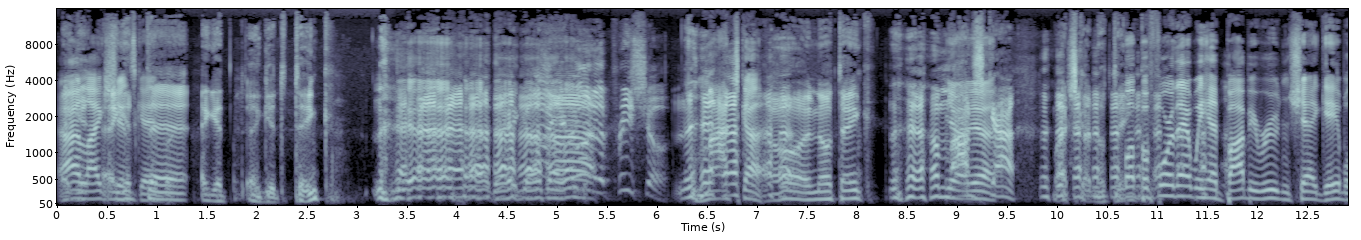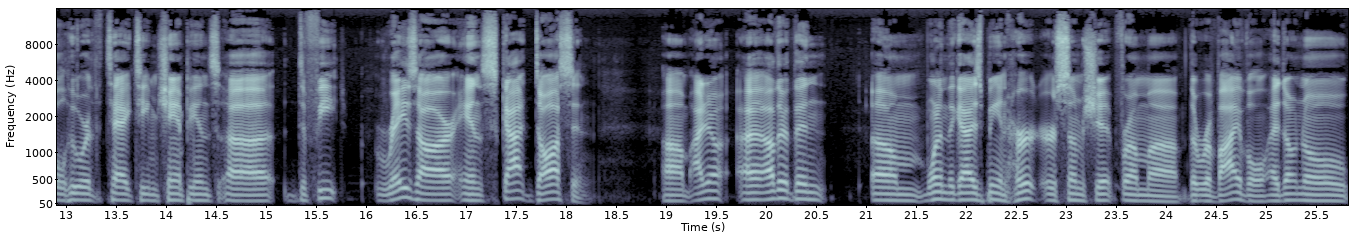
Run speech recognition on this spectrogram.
I, get- like I Shinsuke. get, uh, I get, I get to think. But- there he goes. Going to the pre-show. Machka. Oh, no think. Machka. Much got no think. But before that, we had Bobby Roode and Chad Gable, who are the tag team champions, uh, defeat Rezar and Scott Dawson. Um, I don't. Uh, other than um, one of the guys being hurt or some shit from uh, the revival, I don't know.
